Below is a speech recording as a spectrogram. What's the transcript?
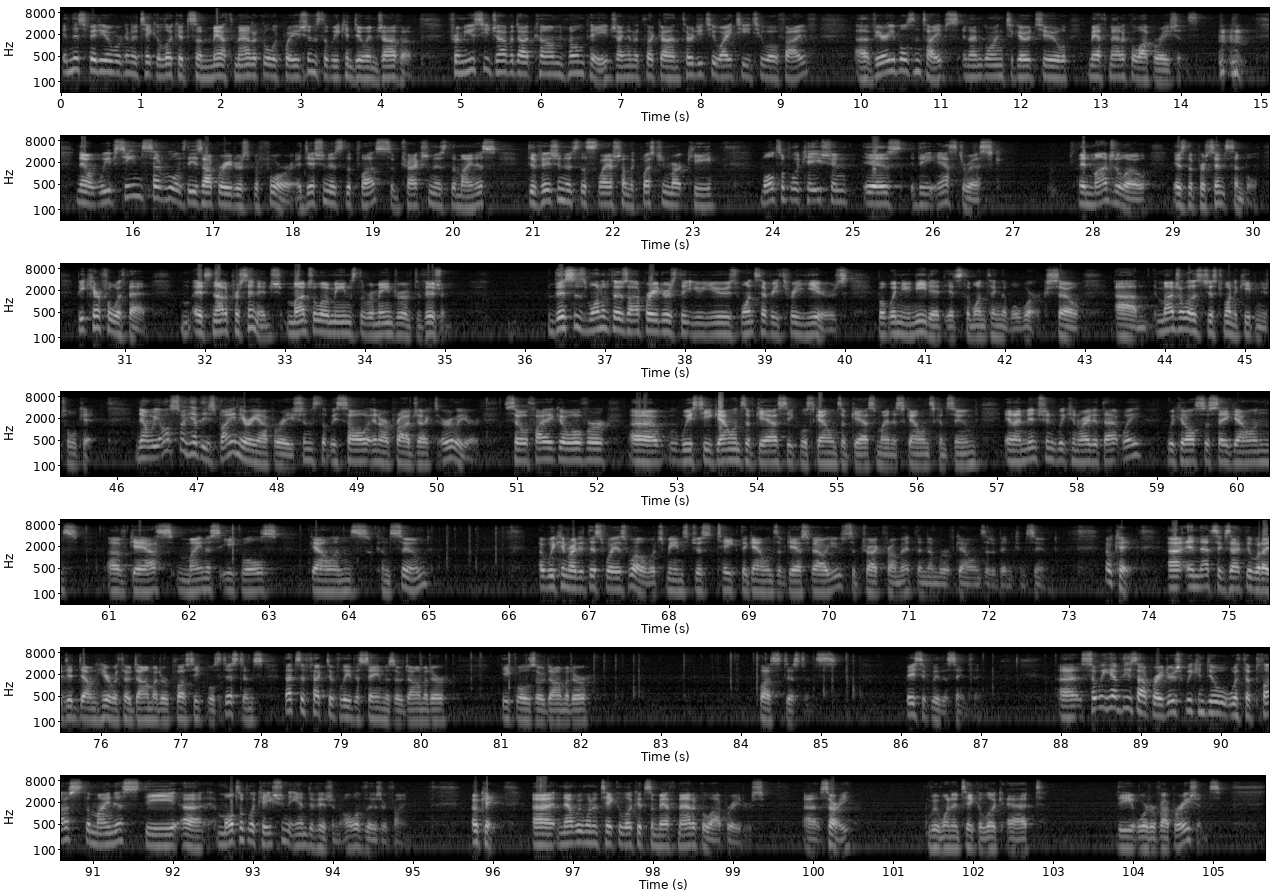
In this video, we're going to take a look at some mathematical equations that we can do in Java. From ucjava.com homepage, I'm going to click on 32IT205, uh, variables and types, and I'm going to go to mathematical operations. now, we've seen several of these operators before. Addition is the plus, subtraction is the minus, division is the slash on the question mark key, multiplication is the asterisk, and modulo is the percent symbol. Be careful with that. It's not a percentage. Modulo means the remainder of division. This is one of those operators that you use once every three years, but when you need it, it's the one thing that will work. So um, modulo is just one to keep in your toolkit. Now we also have these binary operations that we saw in our project earlier. So if I go over, uh, we see gallons of gas equals gallons of gas minus gallons consumed. And I mentioned we can write it that way. We could also say gallons of gas minus equals gallons consumed. Uh, we can write it this way as well, which means just take the gallons of gas value, subtract from it the number of gallons that have been consumed. Okay, uh, and that's exactly what I did down here with odometer plus equals distance. That's effectively the same as odometer equals odometer plus distance. Basically the same thing. Uh, so we have these operators. We can do it with the plus, the minus, the uh, multiplication, and division. All of those are fine. Okay, uh, now we want to take a look at some mathematical operators. Uh, sorry, we want to take a look at the order of operations.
